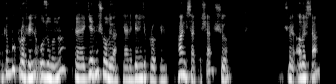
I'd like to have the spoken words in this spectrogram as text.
Bakın bu profilin uzunluğunu e, girmiş oluyor. Yani birinci profilim hangisi arkadaşlar? Şu. Şöyle alırsam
